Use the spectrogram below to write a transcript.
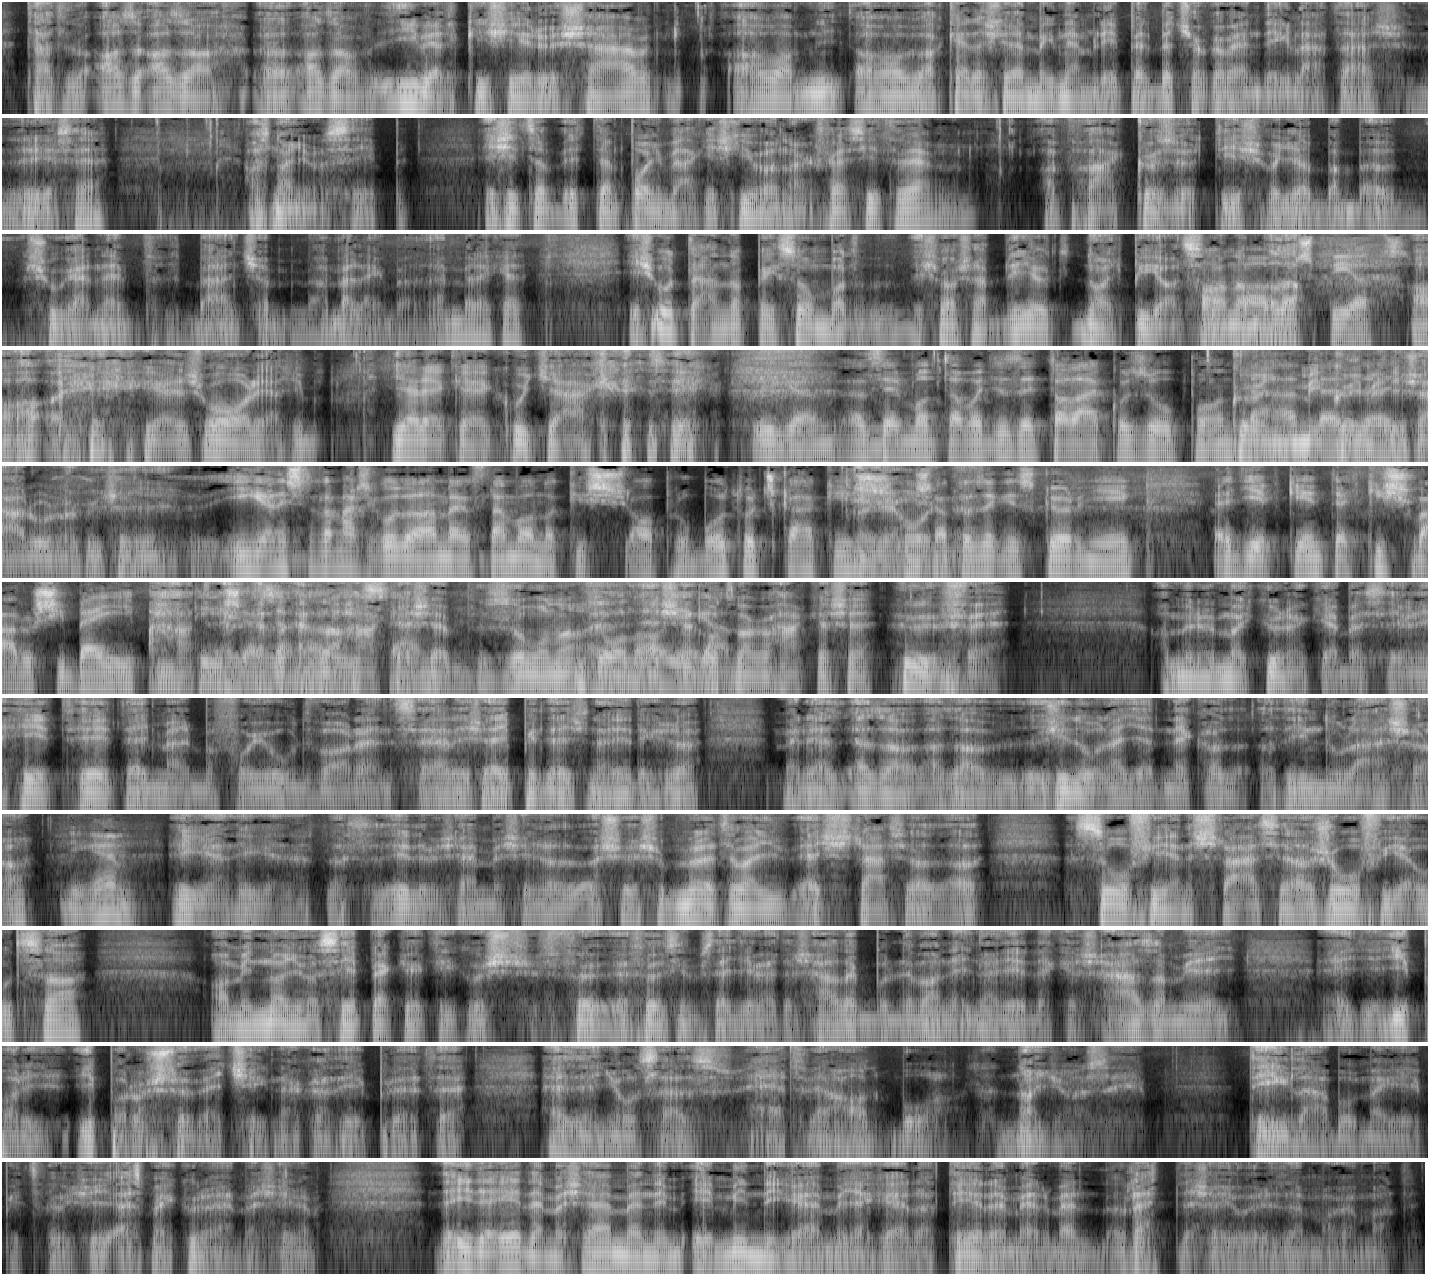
Tehát az, az a, az a ívet kísérő sáv, ahol, ahol a kereskedelem még nem lépett be, csak a vendéglátás része, az nagyon szép. És itt, itt a ponyvák is ki vannak feszítve, a fák között is, hogy a, a, a sugár ne bántsa a melegben az embereket, és utána pedig szombat és vasárnap dél nagy piac van. Hatalmas piac. A, a, igen, és óriási gyerekek, kutyák. Igen, azért mondtam, hogy ez egy találkozó pont. Könyv, tehát mi könyvet egy... is árulnak. Úgyhogy... Igen, és hát a másik oldalán meg aztán vannak kis apró boltocskák is, igen, és hát ne. az egész környék egyébként egy kisvárosi beépítés hát ez, ez, ez a, a hákesebb zóna, zóna és igen. ott van a hákese hőfe amiről majd külön kell beszélni. Hét, hét egymásba folyó udvarrendszer, és ez is nagyon érdekes, mert ez, ez a, az a zsidó negyednek az, az indulása. Igen? Igen, igen, azt érdemes elmesélni. És, és mellette van egy, egy strász, a, a Sofien Straße, a Zsófia utca, ami nagyon szép eklektikus, fölszínűs egyenletes házakból, de van egy nagyon érdekes ház, ami egy, egy, egy ipari, iparos szövetségnek az épülete 1876-ból. Nagyon szép téglából megépítve, úgyhogy ezt meg külön elmesélem. De ide érdemes elmenni, én mindig elmegyek erre a térre, mert, mert rettesen jól érzem magamat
